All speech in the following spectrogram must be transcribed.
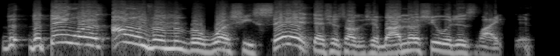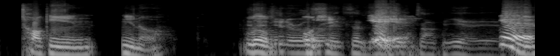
The, the thing was, I don't even remember what she said that she was talking shit, but I know she was just like talking, you know, In little general bullshit. sense of Yeah. talking. Yeah, yeah. Yeah.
